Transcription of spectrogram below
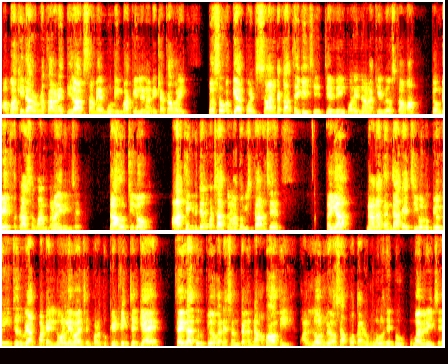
આ બાકીદારોના કારણે ધિરાણ સામે મોટી બાકી લેનારની ટકાવારી બસો અગિયાર પોઈન્ટ સાત ટકા થઈ ગઈ છે, જે બેંકોની નાણાકીય વ્યવસ્થામાં ગંભીર ખતરા સમાન ગણાઈ રહી છે. દાહોદ જિલ્લો આર્થિક રીતે પછાત ગણાતો વિસ્તાર છે. અહીંયા નાના ધંધા કે જીવન ઉપયોગી જરૂરિયાત માટે લોન લેવાય છે, પરંતુ કેટલીક જગ્યાએ થયેલા દુરુપયોગ અને સંકલનના અભાવથી આ લોન વ્યવસ્થા પોતાનો મૂળ હેતુ ગુમાવી રહી છે.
